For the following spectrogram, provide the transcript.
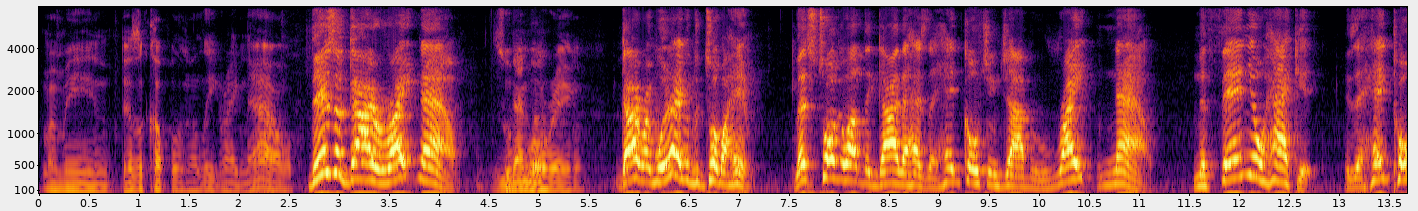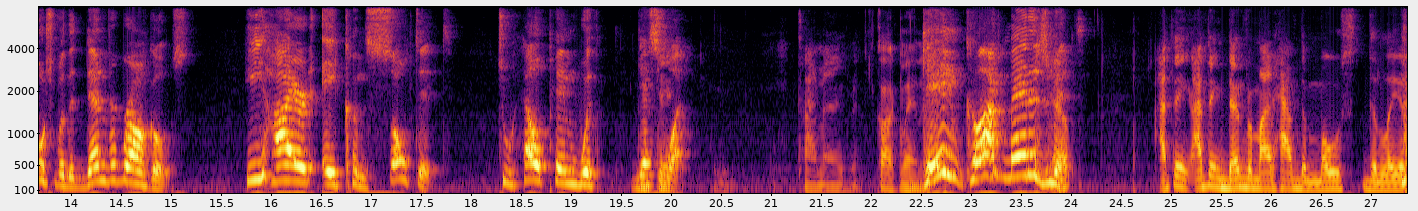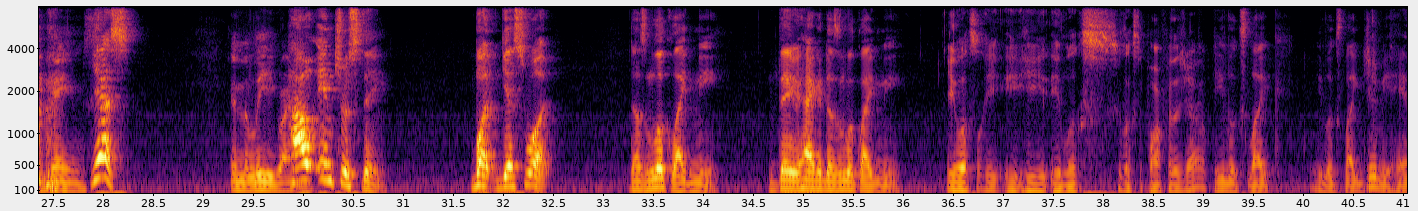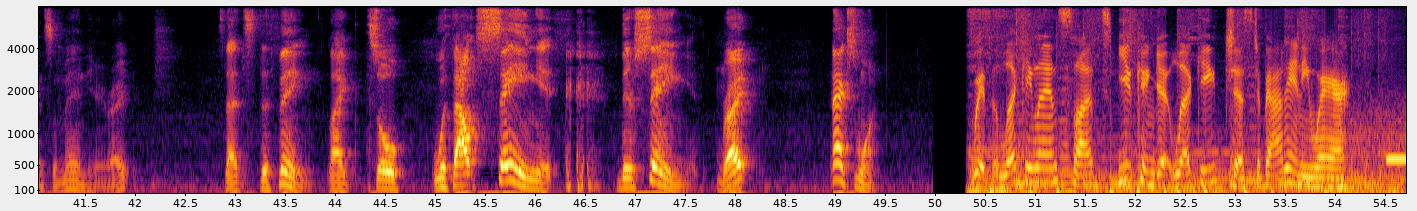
I mean, there's a couple in the league right now. There's a guy right now Super Denver. Bowl ring. Guy, right, we're not even going to talk about him. Let's talk about the guy that has the head coaching job right now. Nathaniel Hackett is a head coach for the Denver Broncos. He hired a consultant to help him with guess Okay. what? time management. Clock management, Game clock management. Yep. I think I think Denver might have the most delay of games Yes. in the league right How now. interesting. But guess what? Doesn't look like me. David Hackett doesn't look like me. He looks he, he he he looks he looks the part for the job. He looks like he looks like Jimmy, handsome man here, right? That's the thing. Like so, without saying it, they're saying it, right? Next one. With the Lucky Land slots, you can get lucky just about anywhere.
